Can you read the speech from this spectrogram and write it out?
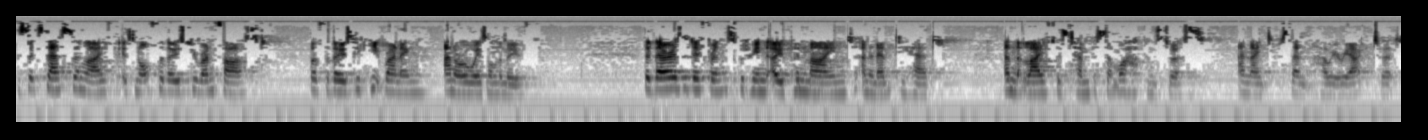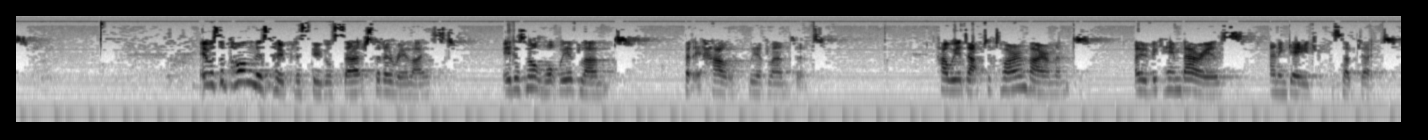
The success in life is not for those who run fast, but for those who keep running and are always on the move. That there is a difference between an open mind and an empty head, and that life is 10% what happens to us and 90% how we react to it. It was upon this hopeless Google search that I realised it is not what we have learnt, but how we have learnt it. How we adapted to our environment, overcame barriers, and engaged with the subject.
